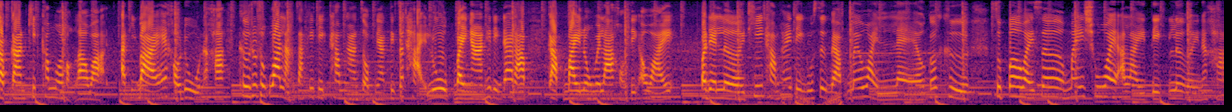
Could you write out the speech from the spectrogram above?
กับการคิดคำนวณของเราอะอธิบายให้เขาดูนะคะ คือทุกๆ วันหลังจากที่ติ๊กทำงานจบเนี่ย ติ๊กจะถ่ายรูปใบงานที่ติ๊กได้รับ กับใบลงเวลาของติ๊กเอาไว้ ประเด็นเลยที่ทำให้ติ๊กรู้สึกแบบไม่ไหวแล้วก็คือซูเปอร์วิเซอร์ไม่ช่วยอะไรติ๊กเลยนะคะ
